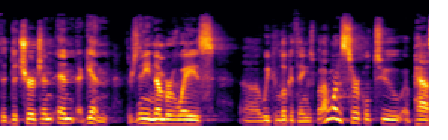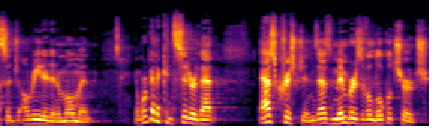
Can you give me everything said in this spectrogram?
the, the church. And, and again, there's any number of ways uh, we could look at things, but I want to circle to a passage. I'll read it in a moment. And we're going to consider that as Christians, as members of a local church,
